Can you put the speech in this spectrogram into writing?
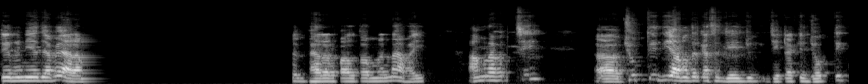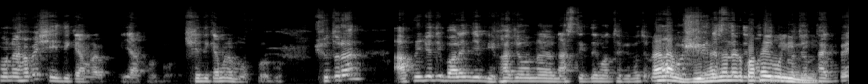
টেনে নিয়ে যাবে আর ভেড়ার পাল তো আমরা না ভাই। আমরা হচ্ছি যুক্তি দিয়ে আমাদের কাছে যে যেটাকে যৌক্তিক মনে হবে সেই দিকে আমরা ইয়া করব সেদিকে আমরা মুভ করব। সুতরাং আপনি যদি বলেন যে বিভাজন নাস্তিকদের মধ্যে বিভাজন বিভাজনের কথাই। বিভাজন থাকবে।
